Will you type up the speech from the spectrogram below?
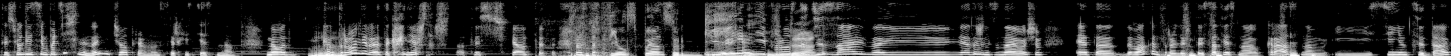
то есть выглядит симпатично, но ничего прям сверхъестественного. Но вот Мгм. контроллер это, конечно, что-то с чем-то. Это просто Фил Спенсер гений. гений просто Да. дизайна, и я даже не знаю, в общем, это два контроллера, то есть, соответственно, в красном и синем цветах,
